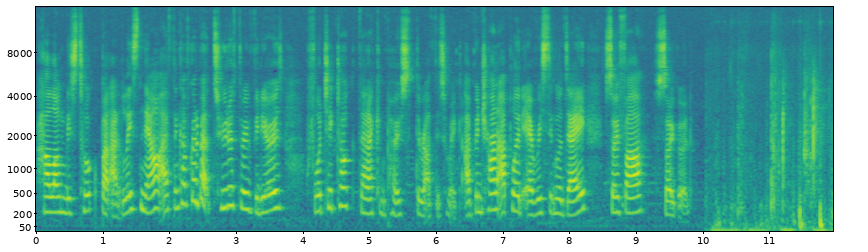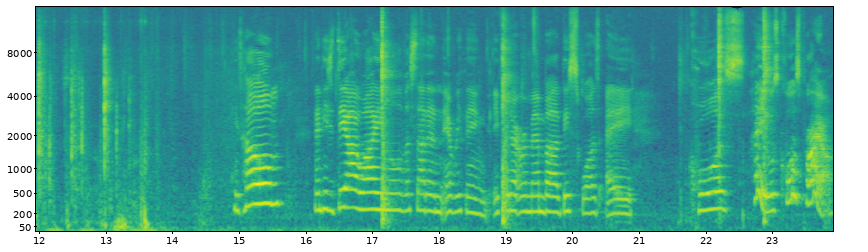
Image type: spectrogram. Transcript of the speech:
how long this took, but at least now I think I've got about two to three videos for TikTok that I can post throughout this week. I've been trying to upload every single day. So far, so good. He's home and he's DIYing all of a sudden everything. If you don't remember, this was a cause. Hey, it was cause prior,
